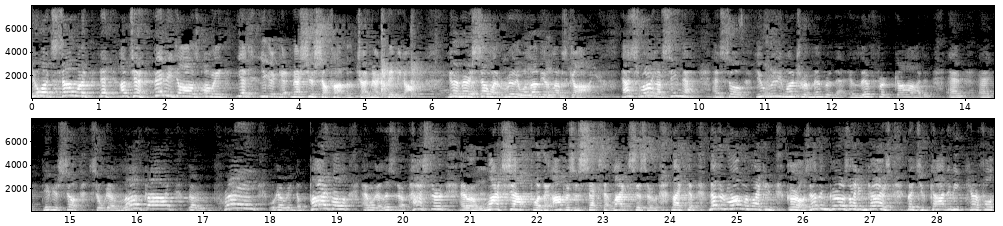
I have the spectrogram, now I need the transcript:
You want someone that I'm telling baby dolls only. Yes, you can get mess yourself up and try to marry a baby doll. You're gonna marry someone that really will love you and loves God. That's right. I've seen that. And so you really want to remember that and live for God and, and, and give yourself. So we're going to love God, we're going to pray, we're going to read the Bible, and we're going to listen to our pastor, and we're going to watch out for the opposite sex that likes this or like them. Nothing wrong with liking girls, nothing girls liking guys, but you got to be careful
